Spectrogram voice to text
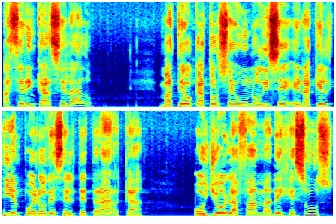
a ser encarcelado. Mateo 14.1 dice, en aquel tiempo Herodes el tetrarca oyó la fama de Jesús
